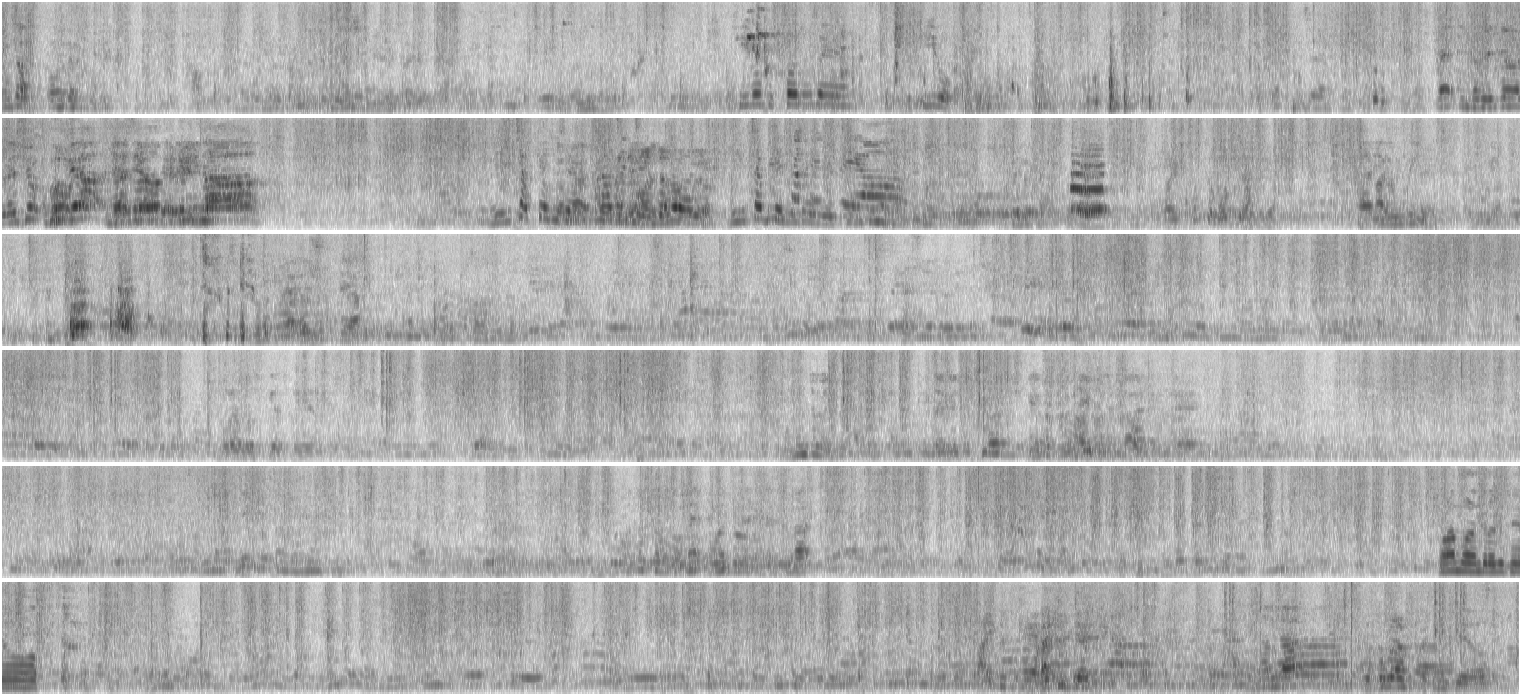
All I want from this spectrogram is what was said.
영사 가운데. 뒤로 붙어주세요. 뒤로. 네, 인사드릴게요. 렛쇼 후야 안녕하세요, 베르린다. 밀착해주세요. 사진 찍고요. 밀착해주세요. 저희 코트 멋이 나세요? 아, 용승이. 주세요. 정말 멋있게 정리하세요. 오른쪽 왼쪽 방향 이게 좀 틀어주시고 왼쪽 테이블로 좀 나오시는데 저쪽 정도. 네, 오른쪽으로 보겠습니다. 손 한번 흔들어 주세요. 마이크 주세요. 마이크 주세요. 감사합니다. 소감 말씀해 주세요.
